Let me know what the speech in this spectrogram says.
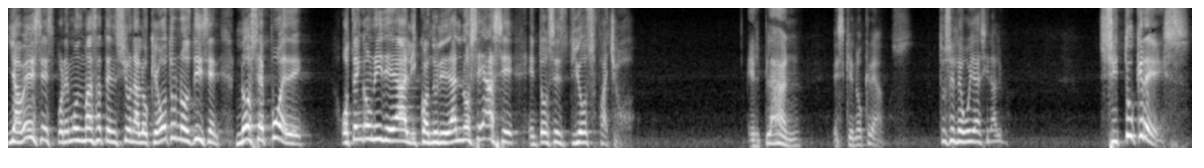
Y a veces ponemos más atención a lo que otros nos dicen, no se puede, o tenga un ideal y cuando el ideal no se hace, entonces Dios falló. El plan es que no creamos. Entonces le voy a decir algo. Si tú crees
